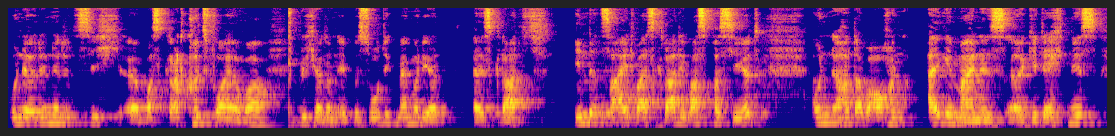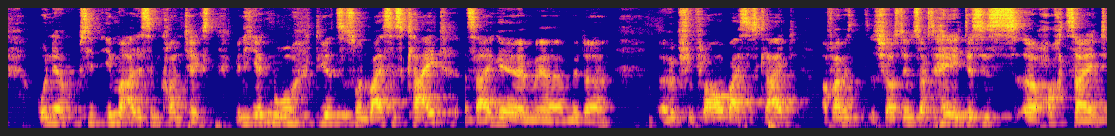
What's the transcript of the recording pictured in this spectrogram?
und er erinnert sich, äh, was gerade kurz vorher war. Sprich, er hat ein Episodic Memory, er ist gerade in der Zeit, weiß gerade, was passiert und er hat aber auch ein allgemeines äh, Gedächtnis und er sieht immer alles im Kontext. Wenn ich irgendwo dir so ein weißes Kleid zeige äh, mit einer hübschen Frau, weißes Kleid, auf einmal schaust du hin und sagst, hey, das ist äh, Hochzeit.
